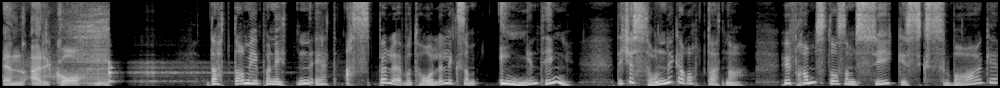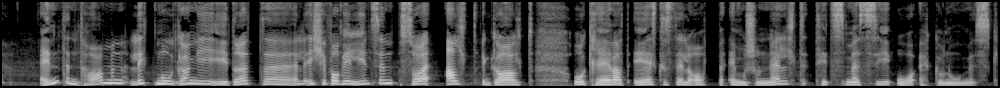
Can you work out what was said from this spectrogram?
NRK. Dattera mi på 19 er et aspeløv og tåler liksom ingenting. Det er ikke sånn jeg har oppdratt henne. Hun framstår som psykisk svak. En tentamen, litt motgang i idrett, eh, eller ikke får viljen sin, så er alt galt, og krever at jeg skal stille opp emosjonelt, tidsmessig og økonomisk.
